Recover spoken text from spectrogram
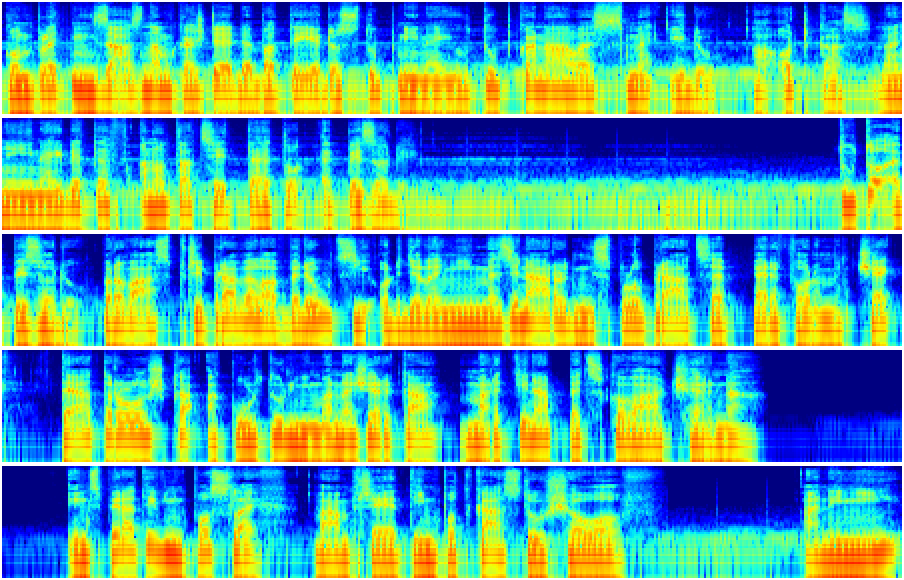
Kompletní záznam každé debaty je dostupný na YouTube kanále Jsme Idu a odkaz na něj najdete v anotaci této epizody. Tuto epizodu pro vás připravila vedoucí oddělení mezinárodní spolupráce Perform Czech, teatroložka a kulturní manažerka Martina Pecková Černá. Inspirativní poslech vám přeje tým podcastu Show Off. A nyní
